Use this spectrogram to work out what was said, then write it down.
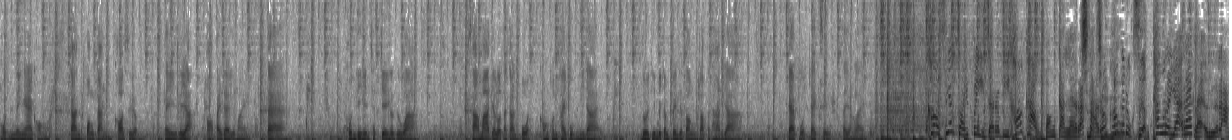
ผลในแง่ของการป้องกันข้อเสื่อมในระยะต่อไปได้หรือไม่ แต่ผลที่เห็นชัดเจนก็คือว่า สามารถจะลดอาการปวดของคนไข้กลุ่มนี้ได้ โดยที่ไม่จำเป็นจะต้องรับประทานยา แก้ปวดแก้อักเสบแต่อย่างไรคอเซียมจอยฟรีจาระบีข้อเข่า ป้องกันและรักษาโรคข้อกระดูกเสื่อมทั้งระยะแรกและเรื้อรัง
